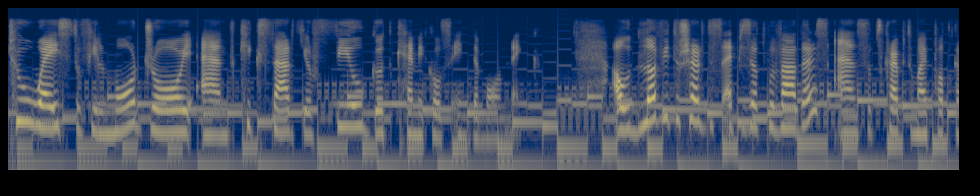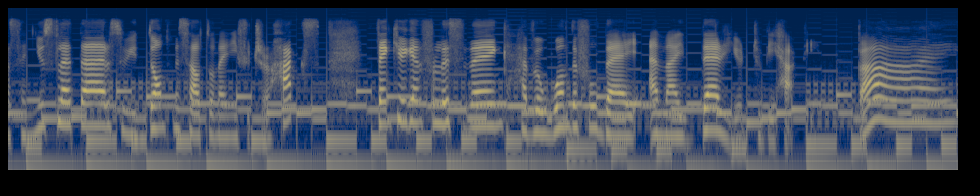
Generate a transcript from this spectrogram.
Two Ways to Feel More Joy and Kickstart Your Feel Good Chemicals in the Morning. I would love you to share this episode with others and subscribe to my podcast and newsletter so you don't miss out on any future hacks. Thank you again for listening. Have a wonderful day, and I dare you to be happy. Bye.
